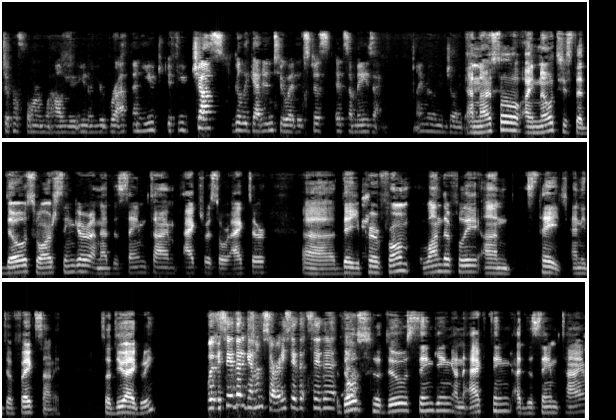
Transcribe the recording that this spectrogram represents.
to perform well you you know your breath. And you if you just really get into it it's just it's amazing. I really enjoyed it. And also i noticed that those who are singer and at the same time actress or actor uh, they perform wonderfully on stage and it affects on it. So do you agree Wait, say that again. I'm sorry. Say that. Say that. Those who do singing and acting at the same time,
